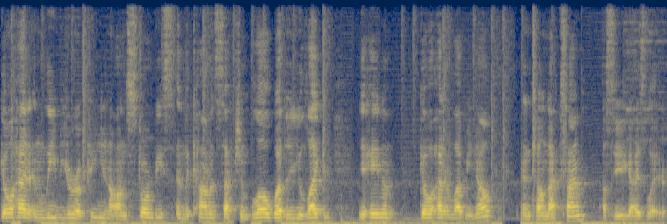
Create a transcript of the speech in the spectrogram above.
Go ahead and leave your opinion on Stormbeast in the comment section below, whether you like him, you hate him, go ahead and let me know. Until next time, I'll see you guys later.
